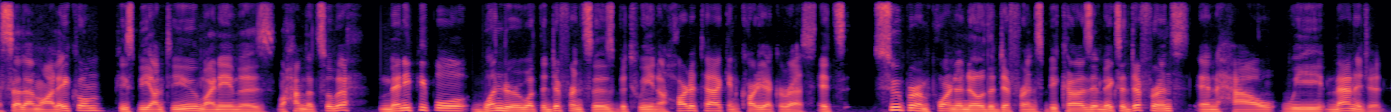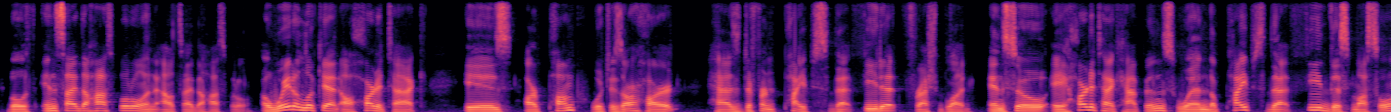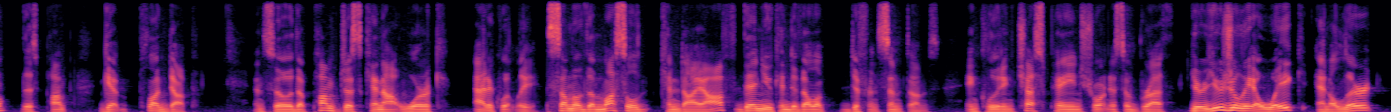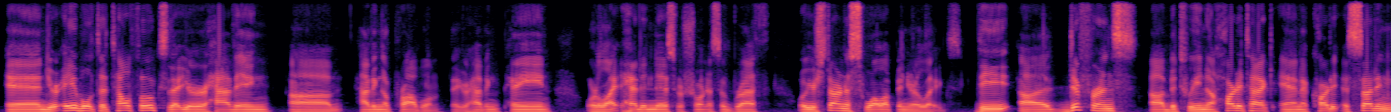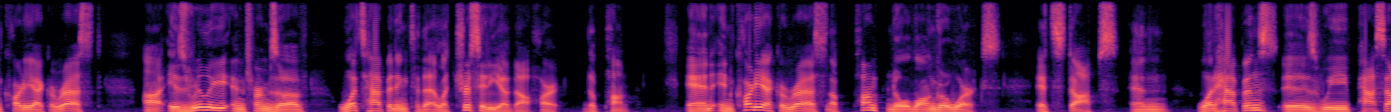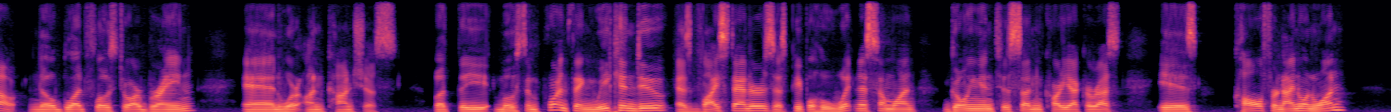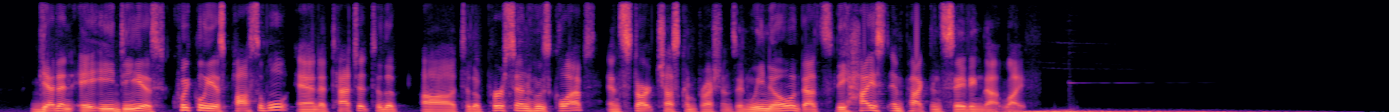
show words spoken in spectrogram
Assalamu alaikum. Peace be unto you. My name is Mohammed Subeh. Many people wonder what the difference is between a heart attack and cardiac arrest. It's super important to know the difference because it makes a difference in how we manage it, both inside the hospital and outside the hospital. A way to look at a heart attack is our pump, which is our heart, has different pipes that feed it fresh blood. And so a heart attack happens when the pipes that feed this muscle, this pump, get plugged up. And so the pump just cannot work adequately. Some of the muscle can die off, then you can develop different symptoms, including chest pain, shortness of breath. You're usually awake and alert, and you're able to tell folks that you're having, um, having a problem, that you're having pain or lightheadedness or shortness of breath, or you're starting to swell up in your legs. The uh, difference uh, between a heart attack and a, cardi- a sudden cardiac arrest uh, is really in terms of what's happening to the electricity of that heart, the pump. And in cardiac arrest, the pump no longer works. It stops. And what happens is we pass out. No blood flows to our brain and we're unconscious. But the most important thing we can do as bystanders, as people who witness someone going into sudden cardiac arrest, is call for 911, get an AED as quickly as possible, and attach it to the uh, to the person who's collapsed and start chest compressions. And we know that's the highest impact in saving that life.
